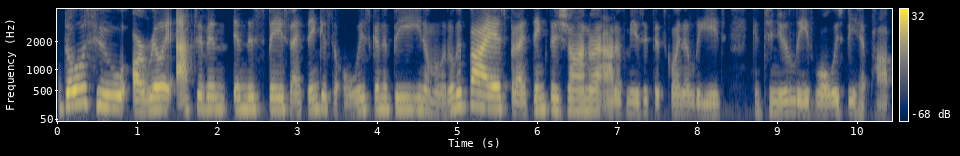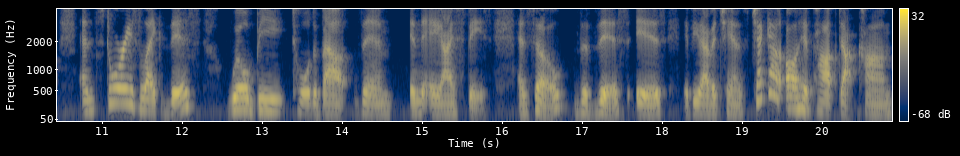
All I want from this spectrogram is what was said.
those who are really active in in this space i think it's always going to be you know i'm a little bit biased but i think the genre out of music that's going to lead continue to lead will always be hip hop. And stories like this will be told about them in the AI space. And so the this is, if you have a chance, check out allhiphop.com.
